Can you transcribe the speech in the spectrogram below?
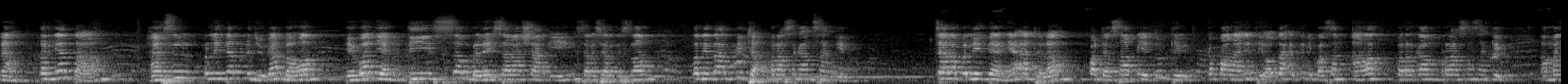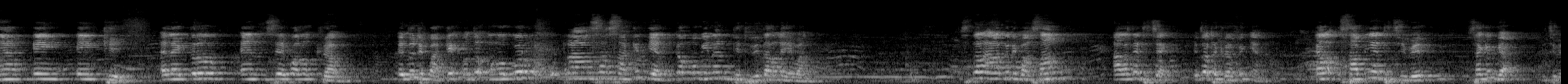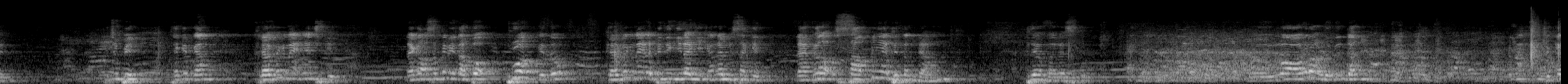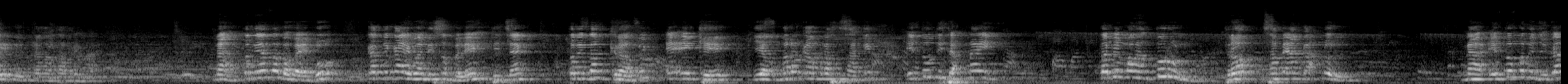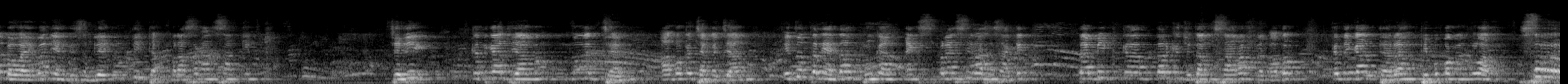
Nah ternyata hasil penelitian menunjukkan bahwa hewan yang disembelih secara syar'i, secara syariat Islam ternyata tidak merasakan sakit. Cara penelitiannya adalah pada sapi itu di kepalanya di otak itu dipasang alat perekam rasa sakit namanya EEG, elektroencephalogram. Itu dipakai untuk mengukur rasa sakit yang kemungkinan diderita oleh hewan. Setelah alat itu dipasang, alatnya dicek. Itu ada grafiknya. Kalau sapinya dijibit, sakit nggak? Dijibit. Dijibit, sakit kan? Grafik naiknya sedikit. Nah kalau sapi ditabok, buang gitu, grafik naik lebih tinggi lagi karena lebih sakit. Nah kalau sapinya ditendang, dia balas. loro lho tendang. Kena sedikit itu jangan sampai. Nah, ternyata Bapak Ibu, ketika hewan disembelih, dicek, ternyata grafik EEG yang merekam rasa sakit itu tidak naik. Tapi malah turun, drop sampai angka nol. Nah, itu menunjukkan bahwa hewan yang disembelih itu tidak merasakan sakit. Jadi, ketika dia mengejan atau kejang-kejang, itu ternyata bukan ekspresi rasa sakit, tapi keterkejutan saraf dan otot ketika darah di keluar. Ser,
